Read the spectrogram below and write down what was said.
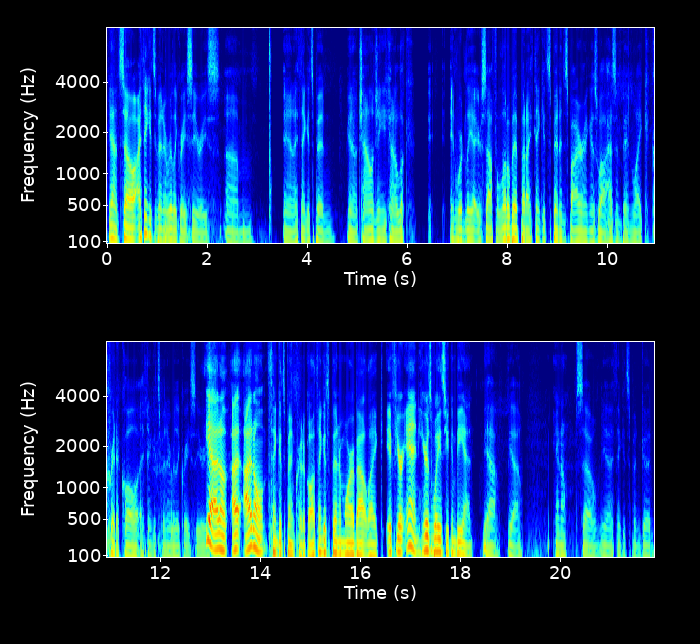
yeah. And so I think it's been a really great series, um, and I think it's been you know challenging. You kind of look inwardly at yourself a little bit, but I think it's been inspiring as well. It hasn't been like critical. I think it's been a really great series. Yeah, I don't I, I don't think it's been critical. I think it's been more about like if you're in, here's ways you can be in, yeah, yeah. you know. So yeah, I think it's been good.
